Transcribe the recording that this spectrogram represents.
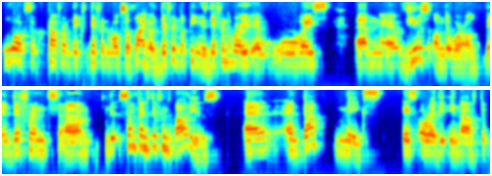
walks come from different walks of life, have different opinions, different uh, ways, um, uh, views on the world, the different, um, sometimes different values, and and that mix is already enough to,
